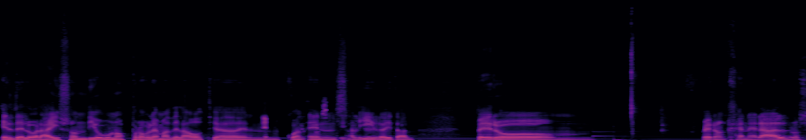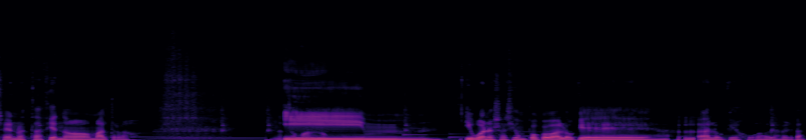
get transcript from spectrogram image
el del Horizon dio unos problemas de la hostia en, eso en sí, salida eh. y tal, pero mm, pero en general, no sé, no está haciendo mal trabajo. Mm, y bueno, eso ha sido un poco a lo que a lo que he jugado, la verdad.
